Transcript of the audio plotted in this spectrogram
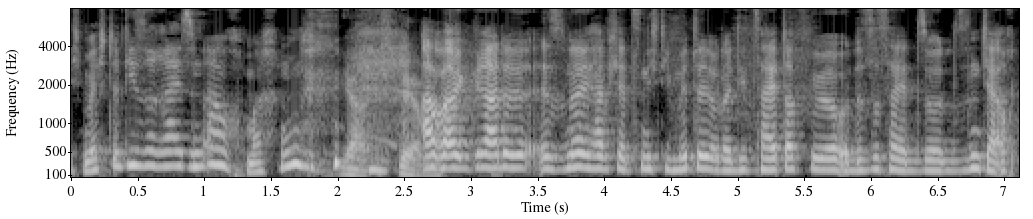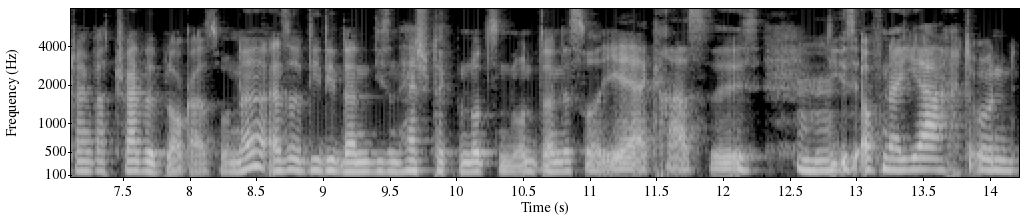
ich möchte diese Reisen auch machen. Ja, ja. Aber gerade, also, ne, habe ich jetzt nicht die Mittel oder die Zeit dafür und es ist halt so, das sind ja auch einfach Travel-Blogger so, ne? Also die, die dann diesen Hashtag benutzen und dann ist so, yeah, krass, ist, die ist auf einer Yacht und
